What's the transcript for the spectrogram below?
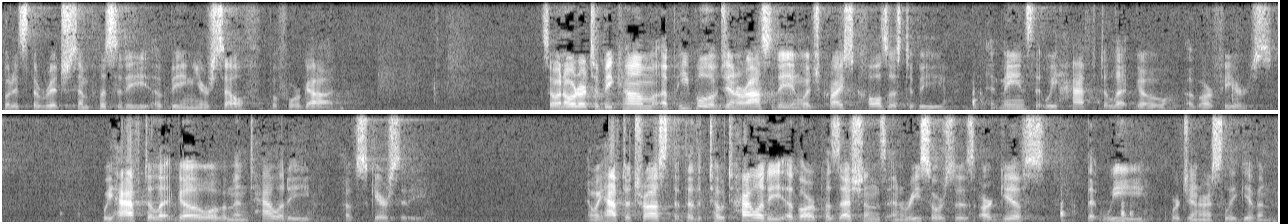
but it's the rich simplicity of being yourself before God. So, in order to become a people of generosity in which Christ calls us to be, it means that we have to let go of our fears. We have to let go of a mentality of scarcity. And we have to trust that the totality of our possessions and resources are gifts that we were generously given.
